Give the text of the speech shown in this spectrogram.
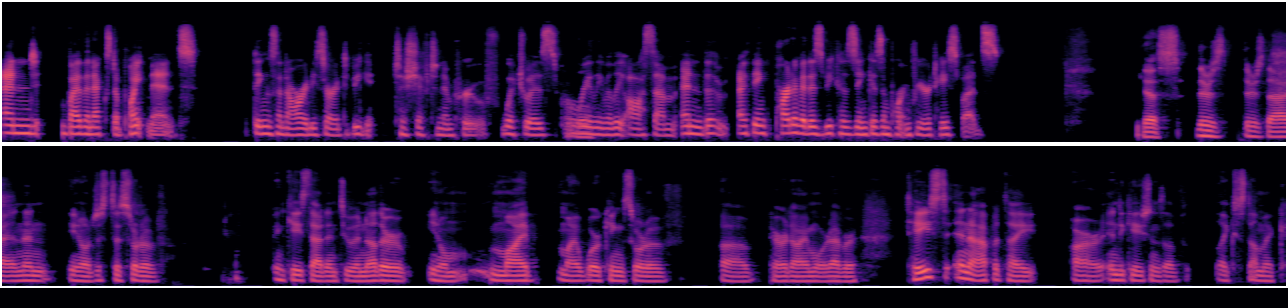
And by the next appointment things had already started to begin to shift and improve which was Cool. really really awesome and the, i think part of it is because zinc is important for your taste buds Yes, there's there's that, and then you know just to sort of encase that into another, you know, my my working sort of uh, paradigm or whatever. Taste and appetite are indications of like stomach.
